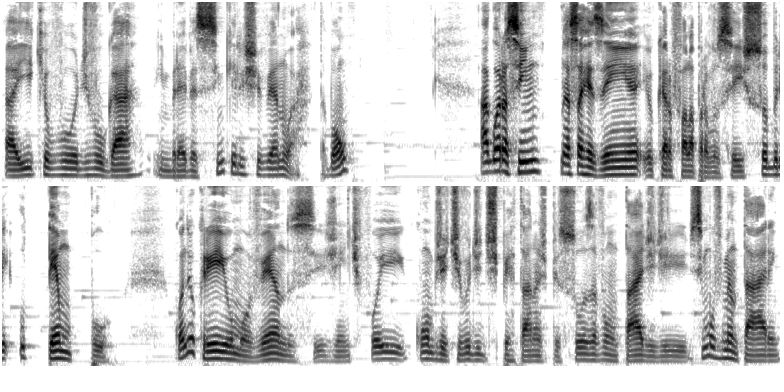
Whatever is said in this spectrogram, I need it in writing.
aí que eu vou divulgar em breve assim que ele estiver no ar, tá bom? Agora sim, nessa resenha eu quero falar para vocês sobre o tempo. Quando eu criei o Movendo-se, gente, foi com o objetivo de despertar nas pessoas a vontade de, se movimentarem,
